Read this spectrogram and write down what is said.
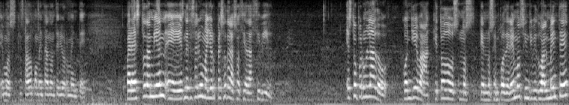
hemos estado comentando anteriormente. Para esto también eh, es necesario un mayor peso de la sociedad civil. Esto, por un lado, conlleva que todos nos, que nos empoderemos individualmente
